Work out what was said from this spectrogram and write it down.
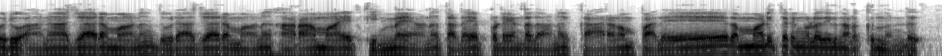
ഒരു അനാചാരമാണ് ദുരാചാരമാണ് ഹറാമായ തിന്മയാണ് തടയപ്പെടേണ്ടതാണ്. കാരണം പല തമ്മാടിത്തരങ്ങളും അതിൽ നടക്കുന്നുണ്ട്.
